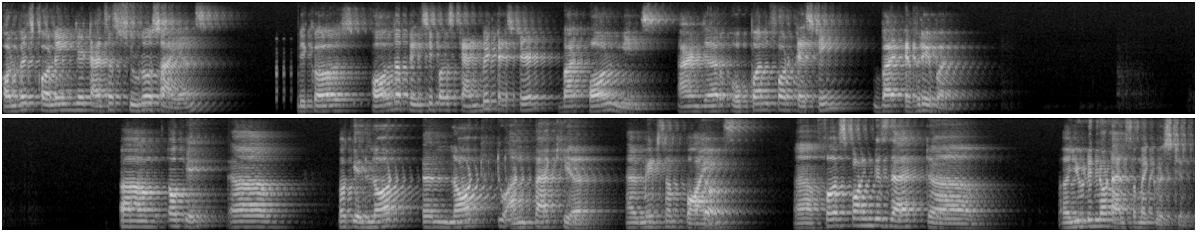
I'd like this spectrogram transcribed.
always calling it as a pseudoscience because all the principles can be tested by all means and they are open for testing by everyone? Um, okay. Uh, okay. Lot, a lot to unpack here. I've made some points. Uh, first point is that uh, uh you did not answer my question.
